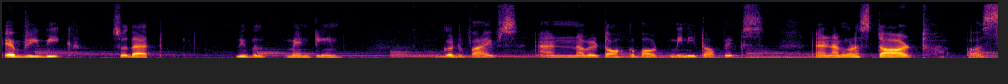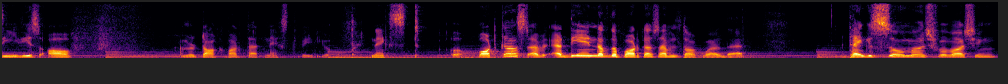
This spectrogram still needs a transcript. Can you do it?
every week so that we will maintain good vibes. And i will talk about many topics. And i'm gonna start a series of i'm gonna talk about that next video next uh, podcast. At the end of the podcast i will talk about that. Thank you so much for watching.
